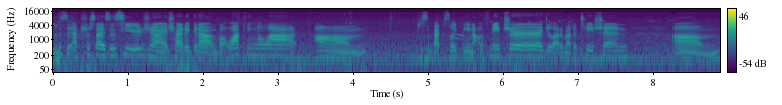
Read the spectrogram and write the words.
mm. the exercise is huge you know i try to get out and go out walking a lot um, just back to like being out with nature i do a lot of meditation um,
